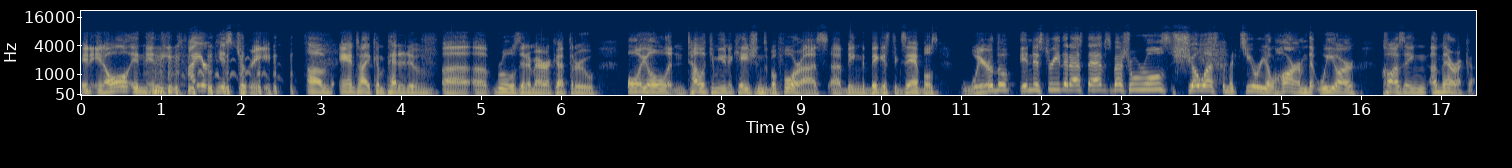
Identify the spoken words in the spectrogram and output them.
in in all in in the entire history of anti-competitive uh, uh, rules in America through?" oil and telecommunications before us uh, being the biggest examples we're the industry that has to have special rules. Show us the material harm that we are causing America.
